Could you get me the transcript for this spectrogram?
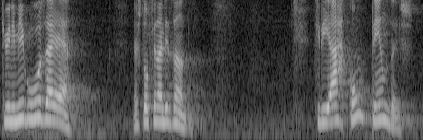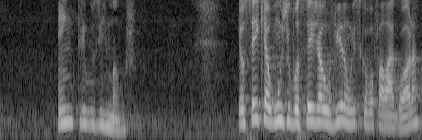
que o inimigo usa é, já estou finalizando, criar contendas entre os irmãos. Eu sei que alguns de vocês já ouviram isso que eu vou falar agora,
